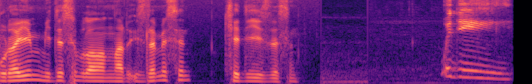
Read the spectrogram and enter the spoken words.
Burayı midesi bulananlar izlemesin. kediyi izlesin. Woody.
